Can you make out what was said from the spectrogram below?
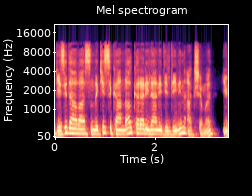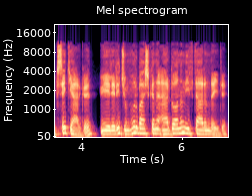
Gezi davasındaki skandal karar ilan edildiğinin akşamı, yüksek yargı, üyeleri Cumhurbaşkanı Erdoğan'ın iftarındaydı.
